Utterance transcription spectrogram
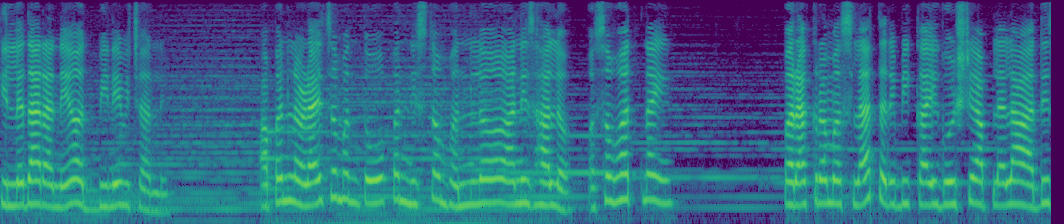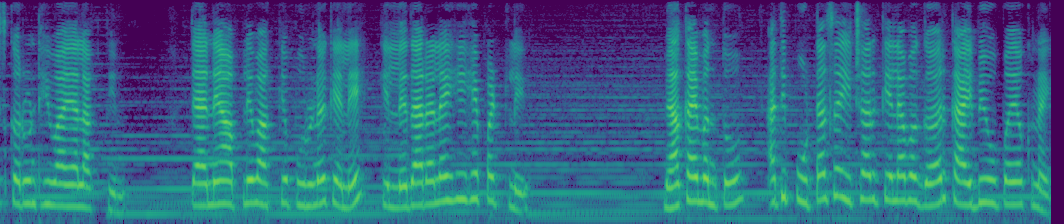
किल्लेदाराने अदबीने विचारले. आपण लढायचं म्हणतो पण नुसतं म्हणलं आणि झालं असं होत नाही. पराक्रम असला तरी बी काही गोष्टी आपल्याला आधीच करून ठेवाया लागतील. त्याने आपले वाक्य पूर्ण केले किल्लेदारालाही हे पटले. म्या काय म्हणतो? आधी पोटाचा विचार केल्याबगर काय बी उपयोग नाही.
